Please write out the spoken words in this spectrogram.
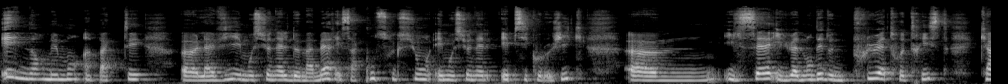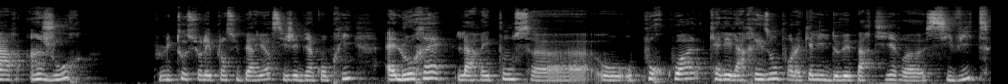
énormément impacté euh, la vie émotionnelle de ma mère et sa construction émotionnelle et psychologique. il sait, il lui a demandé de ne plus être triste car un jour plutôt sur les plans supérieurs, si j'ai bien compris, elle aurait la réponse euh, au, pourquoi, quelle est la raison pour laquelle il devait partir euh, si vite,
